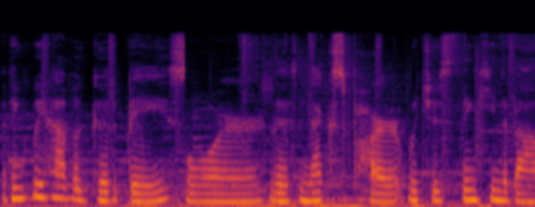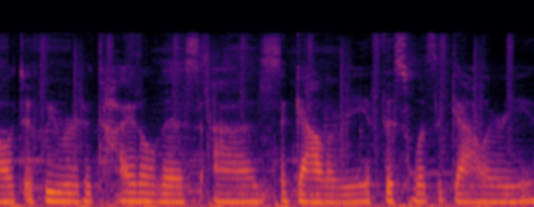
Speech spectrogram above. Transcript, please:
I think we have a good base for this next part, which is thinking about if we were to title this as a gallery, if this was a gallery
